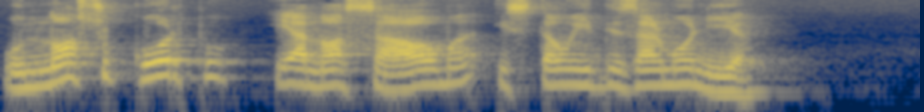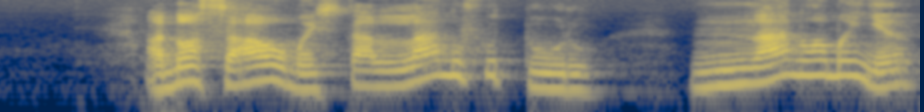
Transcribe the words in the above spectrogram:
o nosso corpo e a nossa alma estão em desarmonia. A nossa alma está lá no futuro, lá no amanhã,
